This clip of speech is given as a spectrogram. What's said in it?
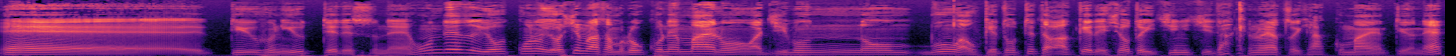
えー、っていうふうに言ってですね、ほんで、この吉村さんも6年前のは自分の分は受け取ってたわけでしょと、1日だけのやつ100万円っていうね。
